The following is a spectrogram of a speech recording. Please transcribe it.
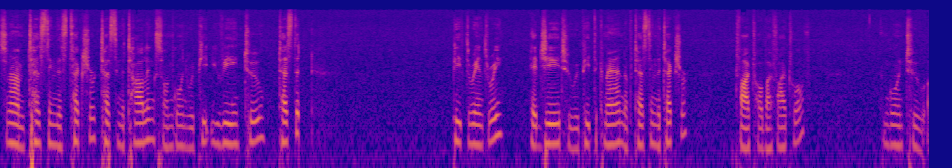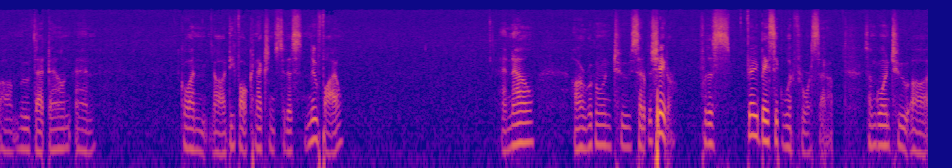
So now I'm testing this texture, testing the tiling, so I'm going to repeat UV2, test it, repeat 3 and 3, hit G to repeat the command of testing the texture, 512 by 512. I'm going to uh, move that down and go ahead and uh, default connections to this new file. And now uh, we're going to set up the shader for this very basic wood floor setup. So I'm going to uh,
